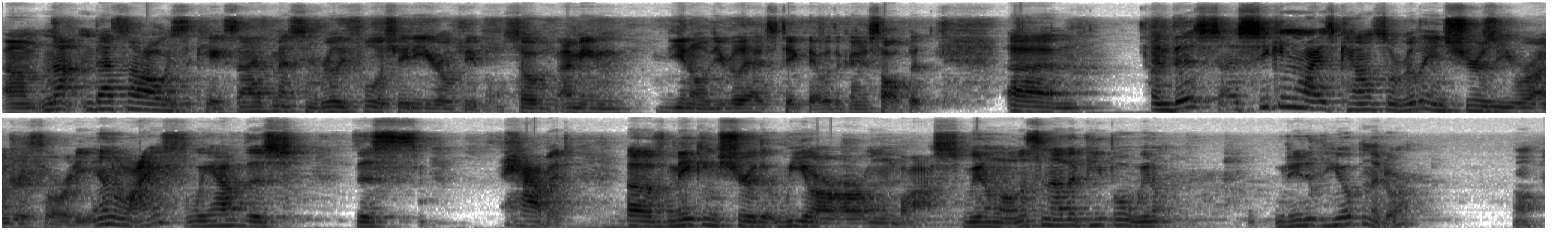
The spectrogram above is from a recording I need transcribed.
Um, not that's not always the case. I've met some really foolish 80 year old people. So I mean, you know, you really have to take that with a grain of salt. But um, and this uh, seeking wise counsel really ensures that you are under authority. In life, we have this this habit of making sure that we are our own boss. We don't want to listen to other people. We don't. Did he open the door? Oh.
